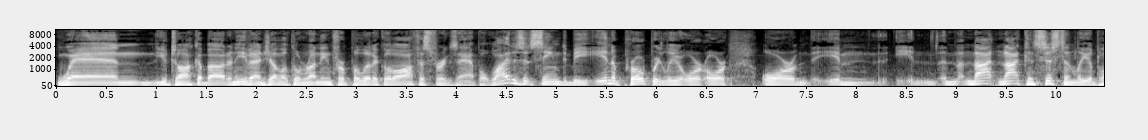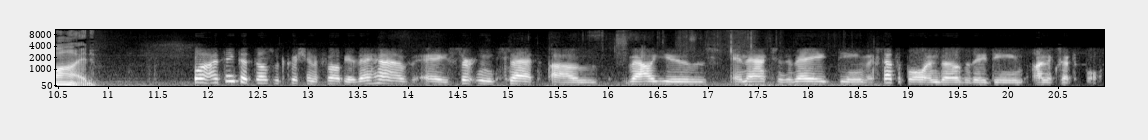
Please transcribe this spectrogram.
when you talk about an evangelical running for political office, for example. Why does it seem to be inappropriately or or or in, in, not not consistently applied? Well, I think that those with Christianophobia, they have a certain set of values and actions that they deem acceptable and those that they deem unacceptable.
